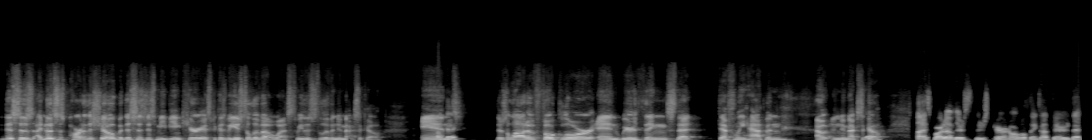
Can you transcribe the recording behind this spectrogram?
this is i know this is part of the show but this is just me being curious because we used to live out west we used to live in new mexico and Okay. there's a lot of folklore and weird things that definitely happen out in new mexico That's part of. There's there's paranormal things out there that,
